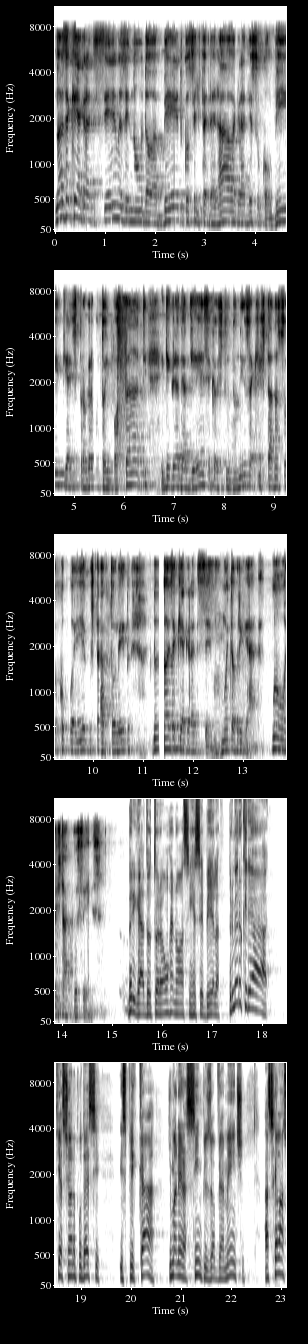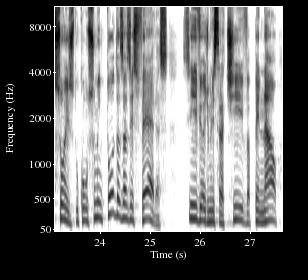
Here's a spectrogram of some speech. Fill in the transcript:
Nós aqui agradecemos em nome da OAB, do Conselho Federal, agradeço o convite a esse programa tão importante e de grande audiência que é o Estúdio News. Aqui está na sua companhia, Gustavo Toledo. Nós aqui agradecemos. Muito obrigada. Uma honra estar com vocês. Obrigado, doutora. A honra é nossa em recebê-la. Primeiro, eu queria que a senhora pudesse explicar, de maneira simples, obviamente, as relações do consumo em todas as esferas, civil, administrativa, penal,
